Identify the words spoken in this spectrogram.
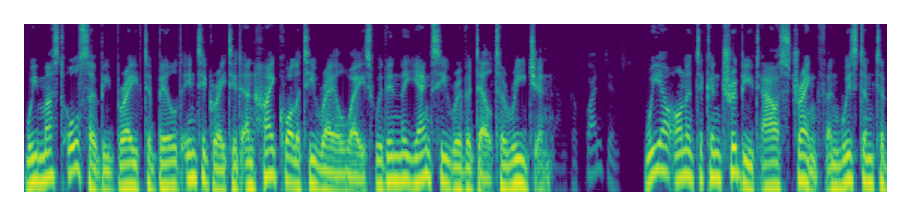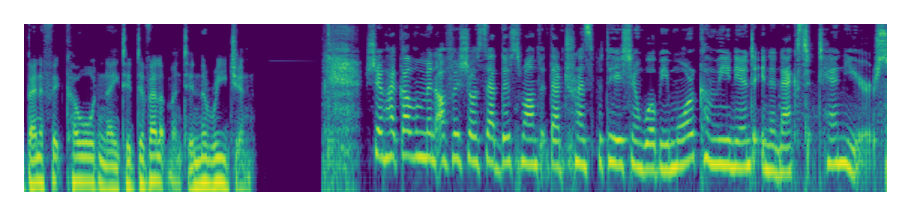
We must also be brave to build integrated and high-quality railways within the Yangtze River Delta region. We are honored to contribute our strength and wisdom to benefit coordinated development in the region. Shanghai government officials said this month that transportation will be more convenient in the next 10 years,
